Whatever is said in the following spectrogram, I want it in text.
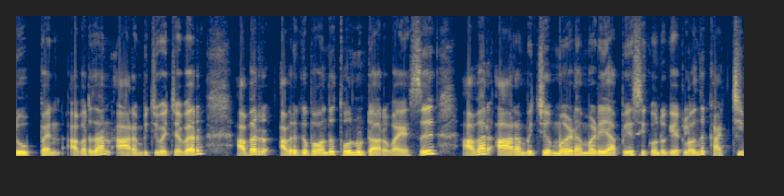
லூப்பன் அவர் தான் ஆரம்பித்து வச்சவர். அவர் அவருக்கு இப்போ வந்து தொண்ணூற்றாறு வயசு. அவர் ஆரம்பித்து மேட மேடையாக பேசி கொண்டு கேட்கல வந்து கட்சி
